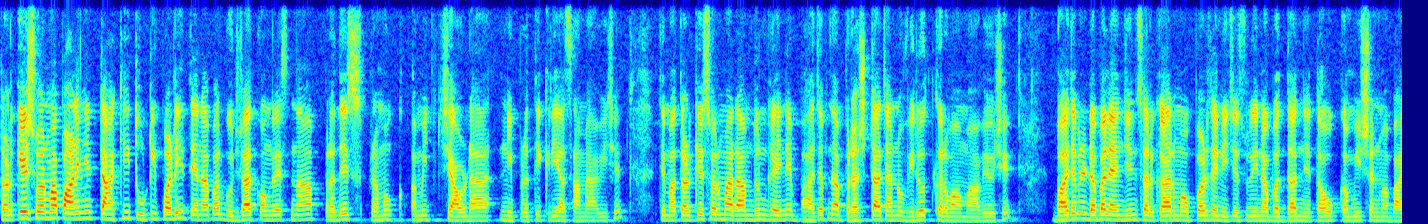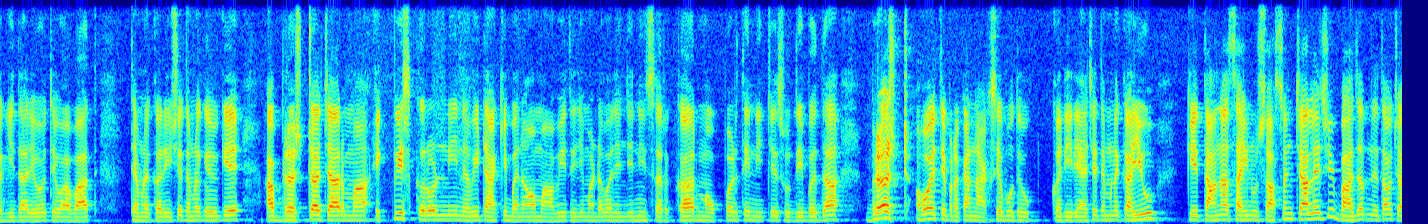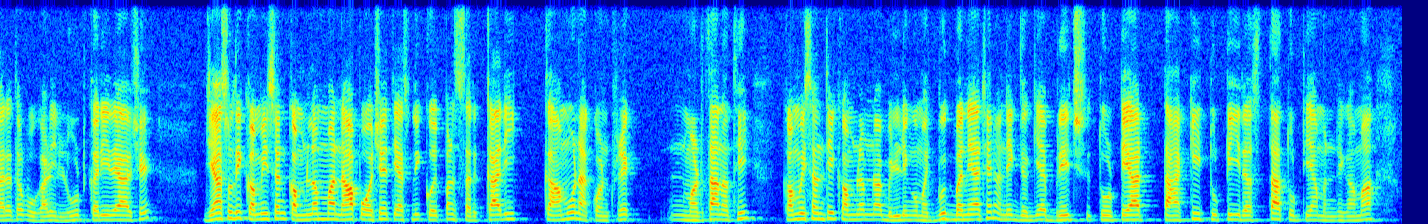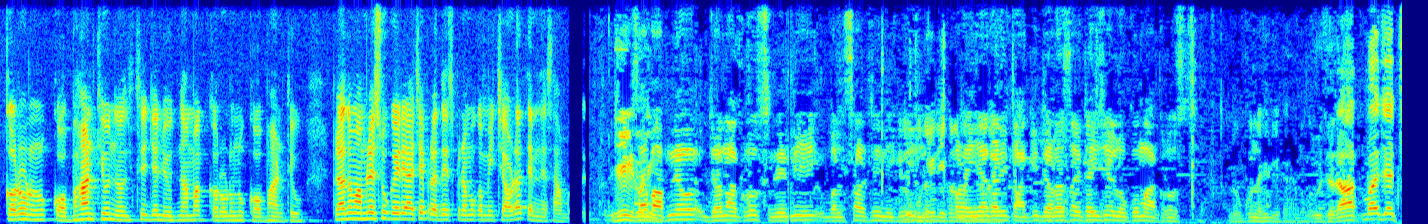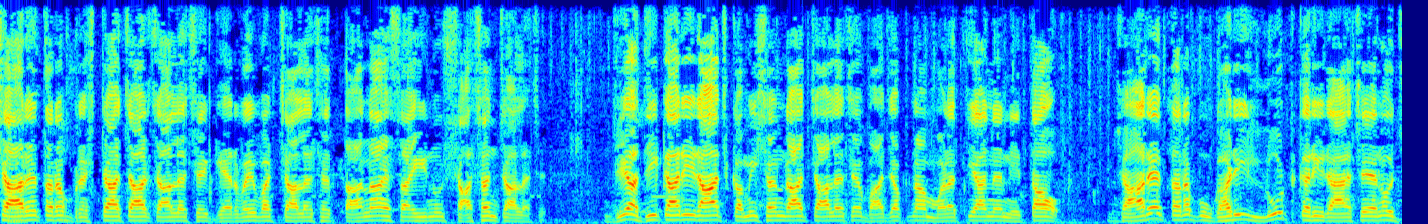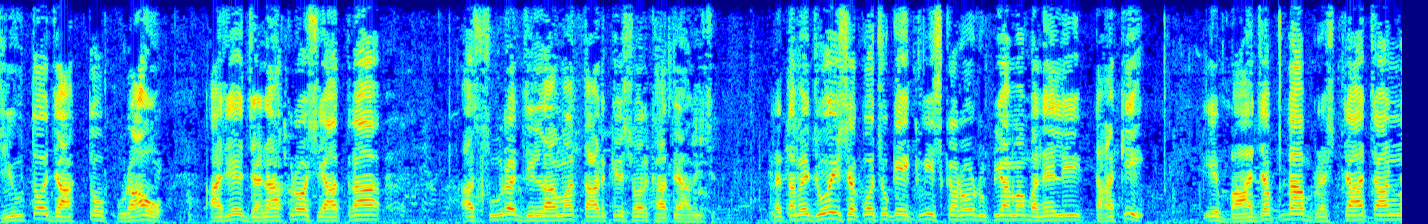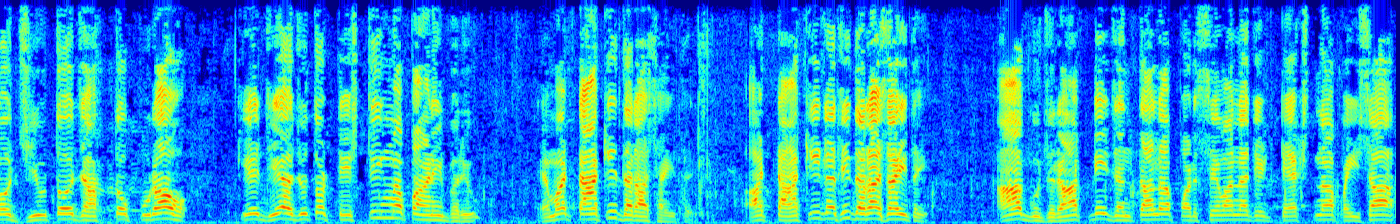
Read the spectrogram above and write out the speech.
તડકેશ્વરમાં પાણીની ટાંકી તૂટી પડી. તેના પર ગુજરાત કોંગ્રેસના પ્રદેશ પ્રમુખ અમિત ચાવડાની પ્રતિક્રિયા સામે આવી છે. તેમાં તડકેશ્વરમાં રામધૂન ગઈને ભાજપના ભ્રષ્ટાચારનો વિરોધ કરવામાં આવ્યો છે. ભાજપની ડબલ એન્જિન સરકારમાં ઉપરથી નીચે સુધીના બધા જ નેતાઓ કમિશનમાં ભાગીદારી હોય તેવા વાત તેમણે કરી છે. તેમણે કહ્યું કે આ ભ્રષ્ટાચારમાં એકવીસ કરોડની નવી ટાંકી બનાવવામાં આવી હતી, જેમાં ડબલ એન્જિનની સરકારમાં ઉપરથી નીચે સુધી બધા ભ્રષ્ટ હોય તે પ્રકારના આક્ષેપો તેઓ કરી રહ્યા છે. તેમણે કહ્યું કે તાનાશાહીનું શાસન ચાલે છે. ભાજપ નેતાઓ ચારે તરફ ઉઘાડી લૂંટ કરી રહ્યા છે. જ્યાં સુધી કમિશન કમલમમાં ના પહોંચે, ત્યાં સુધી કોઈ પણ સરકારી કામોના કોન્ટ્રાક્ટ મળતા નથી. કમિશનથી કમલમના બિલ્ડિંગો મજબૂત બન્યા છે અને અનેક જગ્યાએ બ્રિજ તૂટ્યા ટાંકી તૂટી રસ્તા તૂટ્યા મનરેગામાં કરોડોનું કૌભાંડ થયું નલ સે જલ યોજનામાં કરોડોનું કૌભાંડ થયું. પેલા તો મામલે શું કહી રહ્યા છે? પ્રદેશ પ્રમુખ અમિત ચાવડા તેમને સાંભળો. સાહેબ આપને જન આક્રોશ રેલી વલસાડથી નીકળી પણ અહીંયા ગાડી ટાંકી ધરાશાય થઈ છે લોકોમાં આક્રોશ છે. લોકો નહીં દેખાય ગુજરાતમાં જે ચારે તરફ ભ્રષ્ટાચાર ચાલે છે ગેરવહીવટ ચાલે છે તાનાશાહીનું શાસન ચાલે છે જે અધિકારી રાજ કમિશન રાજ ચાલે છે, ભાજપના મળતિયા અને નેતાઓ ચારે તરફ ઉઘાડી લૂંટ કરી રહ્યા છે. એનો જીવતો જાગતો પુરાવો. આજે જનાક્રોશ યાત્રા આ સુરત જિલ્લામાં તાડકેશ્વર ખાતે આવી છે. એટલે તમે જોઈ શકો છો કે એકવીસ કરોડ રૂપિયામાં બનેલી ટાંકી એ ભાજપના ભ્રષ્ટાચારનો જીવતો જાગતો પુરાવો કે જે હજુ તો ટેસ્ટિંગમાં પાણી ભર્યું. એમાં ટાંકી ધરાશાયી થઈ. આ ટાંકી નથી ધરાશાયી થઈ. આ ગુજરાતની જનતાના પડસેવાના જે ટેક્સના પૈસા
